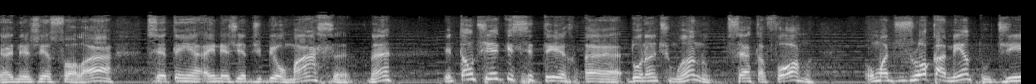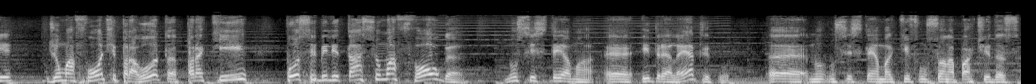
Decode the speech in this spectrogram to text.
a energia solar, você tem a energia de biomassa, né? Então tinha que se ter, eh, durante um ano, de certa forma, um deslocamento de, de uma fonte para outra para que possibilitasse uma folga no sistema eh, hidrelétrico, eh, no, no, sistema que funciona a partir das,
